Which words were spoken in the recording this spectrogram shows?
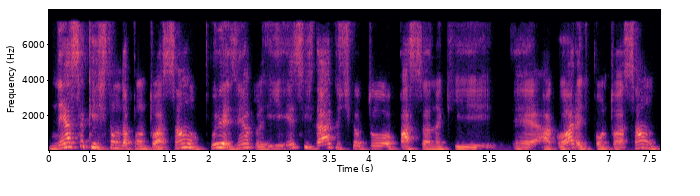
Nessa questão da pontuação, por exemplo, e esses dados que eu estou passando aqui é, agora de pontuação,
